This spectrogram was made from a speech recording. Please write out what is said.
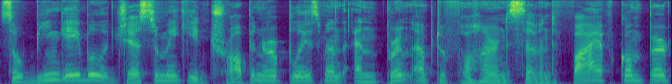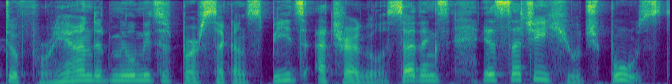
So being able just to make a drop-in replacement and print up to 475 compared to 300mm per second speeds at regular settings is such a huge boost.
